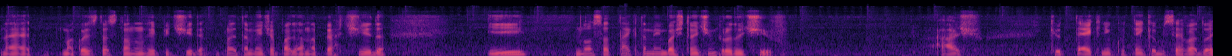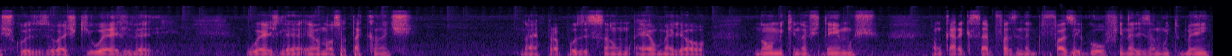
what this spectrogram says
né? Uma coisa está se tornando repetida, completamente apagado na partida. E nosso ataque também bastante improdutivo. Acho que o técnico tem que observar duas coisas. Eu acho que o Wesley, Wesley é o nosso atacante, né? Para a posição é o melhor nome que nós temos. É um cara que sabe fazer, fazer gol, finaliza muito bem.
